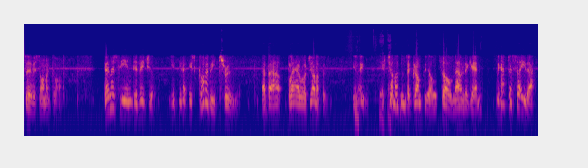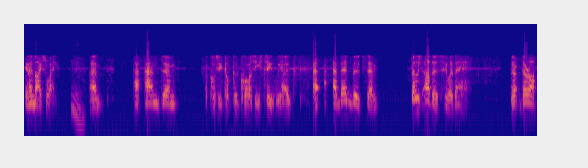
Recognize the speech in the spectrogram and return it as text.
service honour God? Then as the individual, you, you know, it's got to be true about Blair or Jonathan. You know, yeah. if Jonathan's a grumpy old soul now and again, we have to say that in a nice way. Mm. Um, and um, of course, he's got good qualities too. We hope. Uh, and then there's um, those others who are there. There. There are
